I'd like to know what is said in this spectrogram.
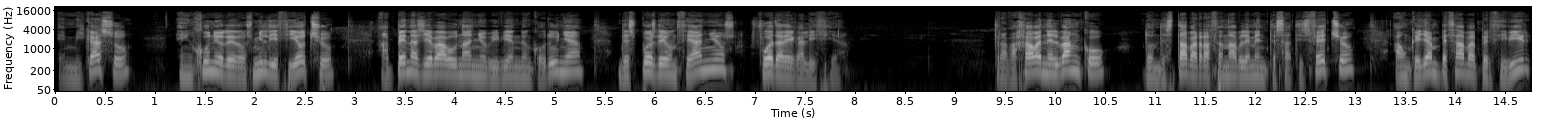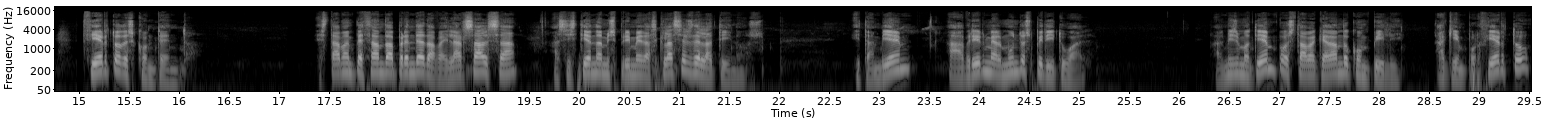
En mi caso, en junio de 2018, apenas llevaba un año viviendo en Coruña, después de 11 años fuera de Galicia. Trabajaba en el banco, donde estaba razonablemente satisfecho, aunque ya empezaba a percibir cierto descontento. Estaba empezando a aprender a bailar salsa, asistiendo a mis primeras clases de latinos y también a abrirme al mundo espiritual. Al mismo tiempo estaba quedando con Pili, a quien por cierto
